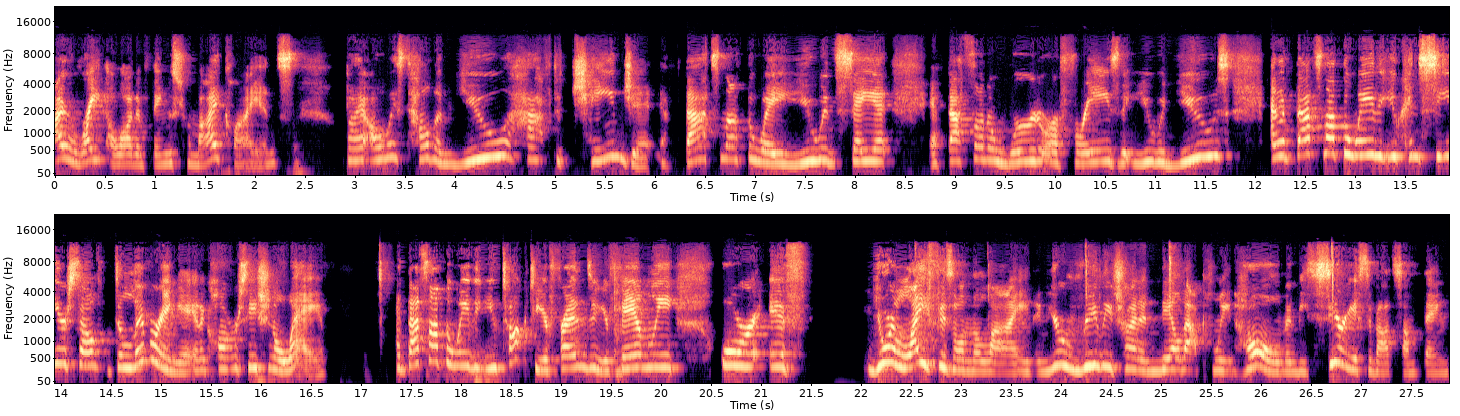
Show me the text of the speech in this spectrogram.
I write a lot of things for my clients, but I always tell them, you have to change it. If that's not the way you would say it, if that's not a word or a phrase that you would use, and if that's not the way that you can see yourself delivering it in a conversational way, if that's not the way that you talk to your friends and your family, or if your life is on the line and you're really trying to nail that point home and be serious about something,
